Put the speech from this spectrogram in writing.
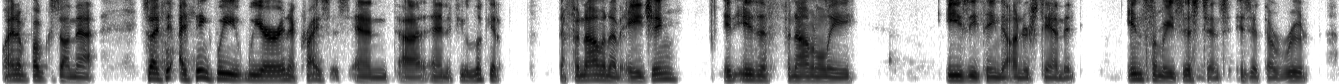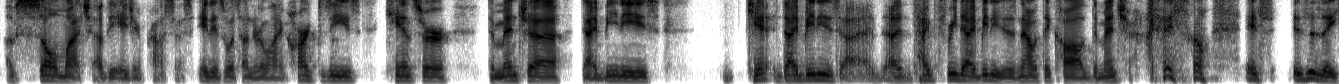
why not focus on that? So i, th- I think we we are in a crisis and uh, and if you look at the phenomenon of aging it is a phenomenally easy thing to understand that insulin resistance is at the root of so much of the aging process. It is what's underlying heart disease, cancer, dementia, diabetes. Can't, diabetes, uh, uh, type three diabetes is now what they call dementia. so it's this is a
